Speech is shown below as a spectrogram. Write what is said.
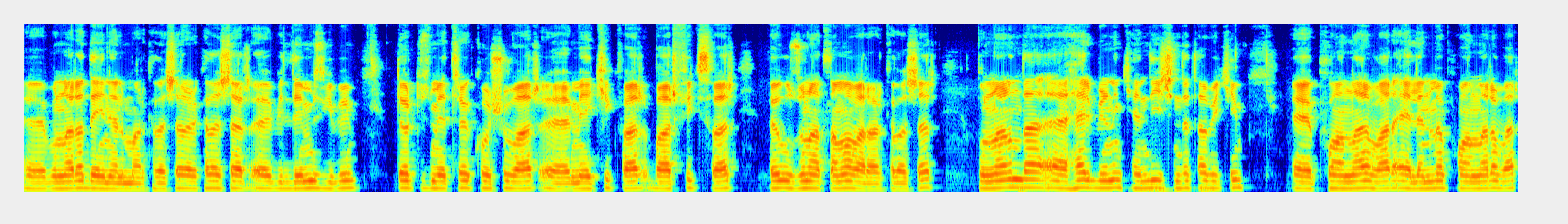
Ee, bunlara değinelim arkadaşlar. Arkadaşlar e, bildiğimiz gibi 400 metre koşu var, mekik var, barfix var ve uzun atlama var arkadaşlar. Bunların da e, her birinin kendi içinde tabii ki e, puanları var, eğlenme puanları var.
